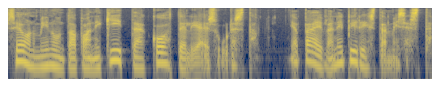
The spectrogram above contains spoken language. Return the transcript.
Se on minun tapani kiittää kohteliaisuudesta ja päiväni piristämisestä.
